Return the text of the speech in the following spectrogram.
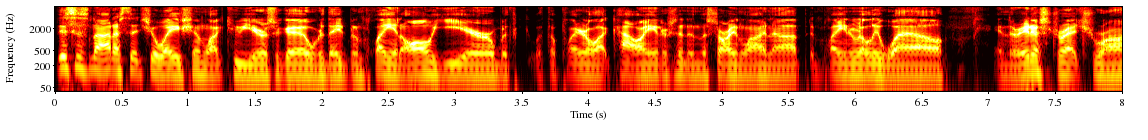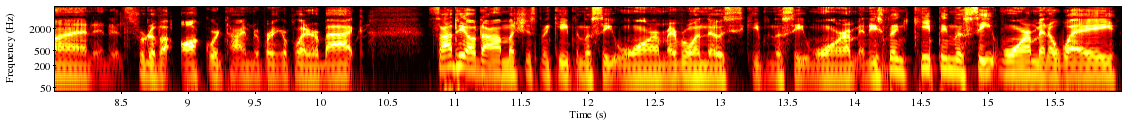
This is not a situation like two years ago where they'd been playing all year with, with a player like Kyle Anderson in the starting lineup and playing really well. And they're in a stretch run, and it's sort of an awkward time to bring a player back. Santi Aldama's just been keeping the seat warm. Everyone knows he's keeping the seat warm, and he's been keeping the seat warm in a way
